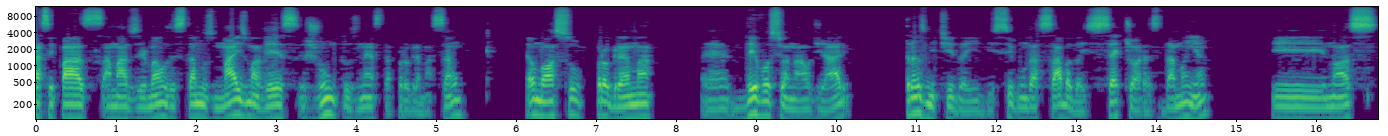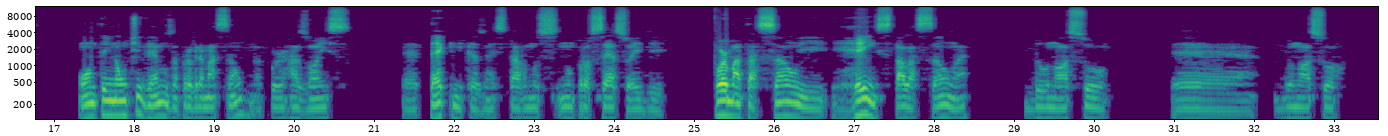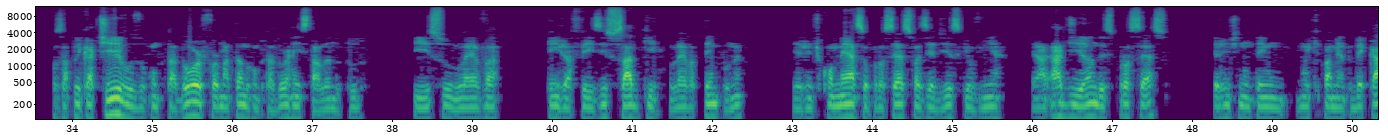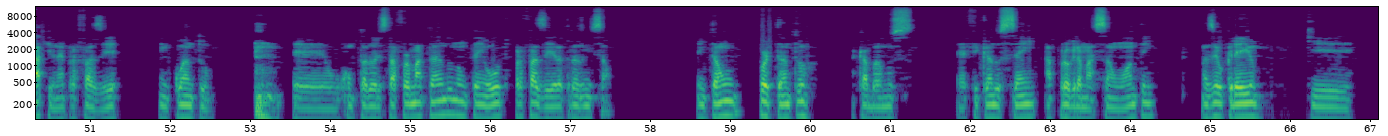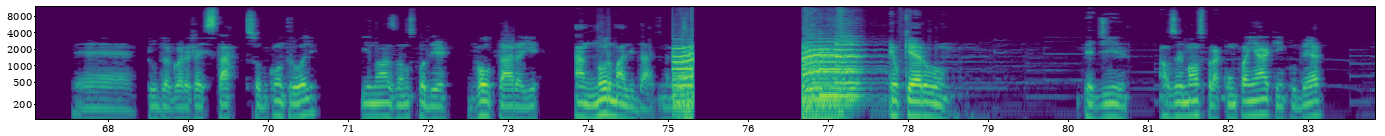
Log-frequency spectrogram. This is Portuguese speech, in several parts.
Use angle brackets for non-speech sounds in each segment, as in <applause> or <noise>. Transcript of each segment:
Graça e paz, amados irmãos, estamos mais uma vez juntos nesta programação. É o nosso programa é, devocional diário, transmitido aí de segunda a sábado às sete horas da manhã. E nós ontem não tivemos a programação né, por razões é, técnicas, né? estávamos num processo aí de formatação e reinstalação né? Do nosso é, do nosso os aplicativos do computador, formatando o computador, reinstalando tudo. E isso leva, quem já fez isso sabe que leva tempo, né? E a gente começa o processo, fazia dias que eu vinha adiando esse processo, e a gente não tem um, um equipamento backup né, para fazer enquanto <clears throat> é, o computador está formatando, não tem outro para fazer a transmissão. Então, portanto, acabamos é, ficando sem a programação ontem, mas eu creio que é, tudo agora já está sob controle e nós vamos poder voltar aí à normalidade. Não é Eu quero pedir aos irmãos para acompanhar, quem puder,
